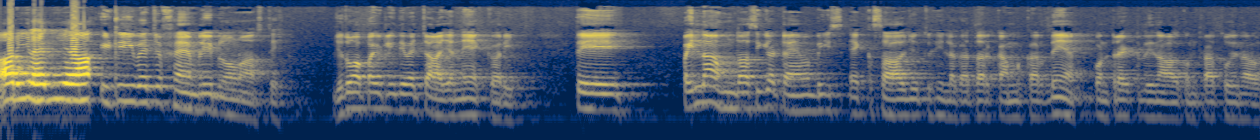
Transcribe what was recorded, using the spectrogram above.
ਆ ਰੀਲ ਹੈਗੀ ਆ। ਇਟਲੀ ਵਿੱਚ ਫੈਮਿਲੀ ਬੁਲਾਉਣ ਵਾਸਤੇ। ਜਦੋਂ ਆਪਾਂ ਇਟਲੀ ਦੇ ਵਿੱਚ ਆ ਜਾਂਦੇ ਜੰਨੇ ਇੱਕ ਵਾਰੀ, ਤੇ ਪਹਿਲਾਂ ਹੁੰਦਾ ਸੀਗਾ ਟਾਈਮ ਵੀ ਇੱਕ ਸਾਲ ਜੇ ਤੁਸੀਂ ਲਗਾਤਾਰ ਕੰਮ ਕਰਦੇ ਆ ਕੰਟਰੈਕਟ ਦੇ ਨਾਲ ਕੰਟਰੈਕਟੋ ਦੇ ਨਾਲ,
